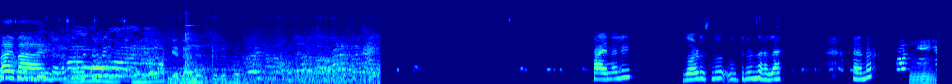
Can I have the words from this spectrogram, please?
बाय बाय. घेता आले असते ते photo. फायनली गड उचलून उतरून झालाय. है ना? हम्म.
